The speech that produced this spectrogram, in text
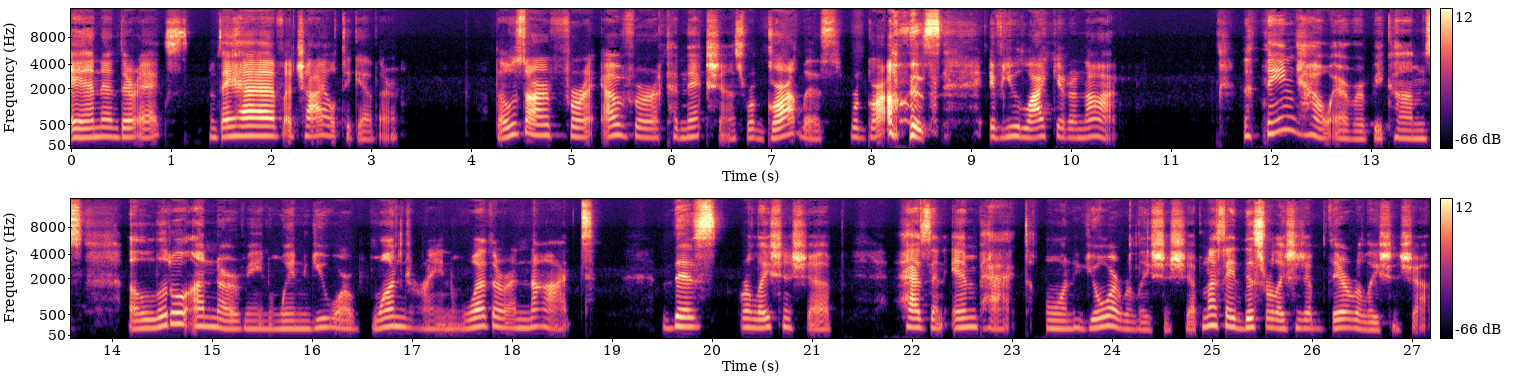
and, and their ex they have a child together. Those are forever connections regardless regardless if you like it or not. The thing, however, becomes a little unnerving when you are wondering whether or not this relationship has an impact on your relationship. When I say this relationship, their relationship.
